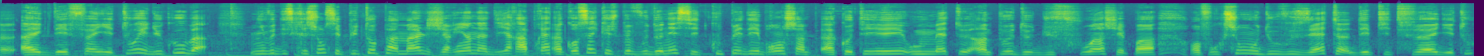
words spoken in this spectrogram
euh, avec des feuilles et tout. Et du coup, bah, niveau discrétion, c'est plutôt pas mal. J'ai rien à dire. Après, un conseil que je peux vous donner, c'est de couper des branches à côté ou mettre un peu de, du foin, je sais pas, en fonction d'où vous êtes, des petites feuilles et tout,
